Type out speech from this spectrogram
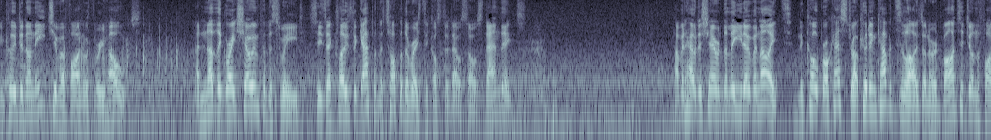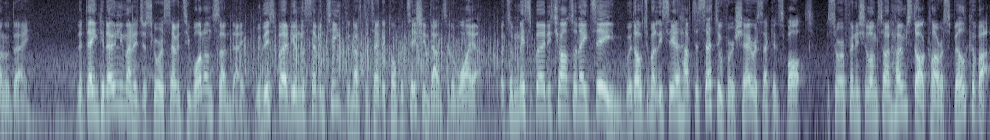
included on each of her final three holes. Another great showing for the Swede sees her close the gap at the top of the race to Costa del Sol standings. Having held a share of the lead overnight, Nicole Broch Estrup couldn't capitalise on her advantage on the final day. The Dane could only manage a score of 71 on Sunday, with this birdie on the 17th enough to take the competition down to the wire. But a missed birdie chance on 18 would ultimately see her have to settle for a share of second spot. Saw her finish alongside home star Klara Spilkova.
